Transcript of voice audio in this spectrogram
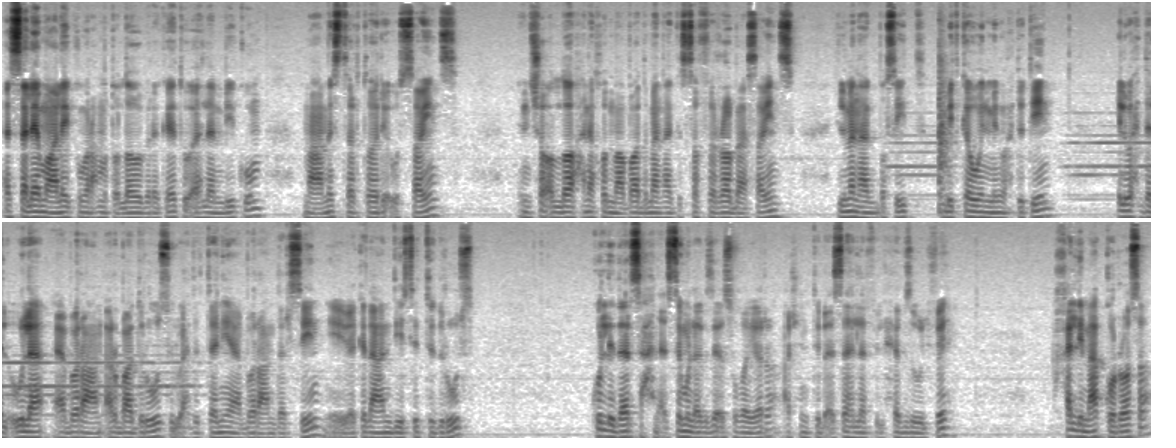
السلام عليكم ورحمة الله وبركاته. أهلا بكم مع مستر طارق وال science. إن شاء الله هناخد مع بعض منهج الصف الرابع science. المنهج بسيط بيتكون من وحدتين. الوحدة الأولى عبارة عن أربع دروس والوحدة التانية عبارة عن درسين. يبقى كده عندي ست دروس. كل درس هنقسمه لأجزاء صغيرة عشان تبقى سهلة في الحفظ والفهم. خلي معاك كراسة.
